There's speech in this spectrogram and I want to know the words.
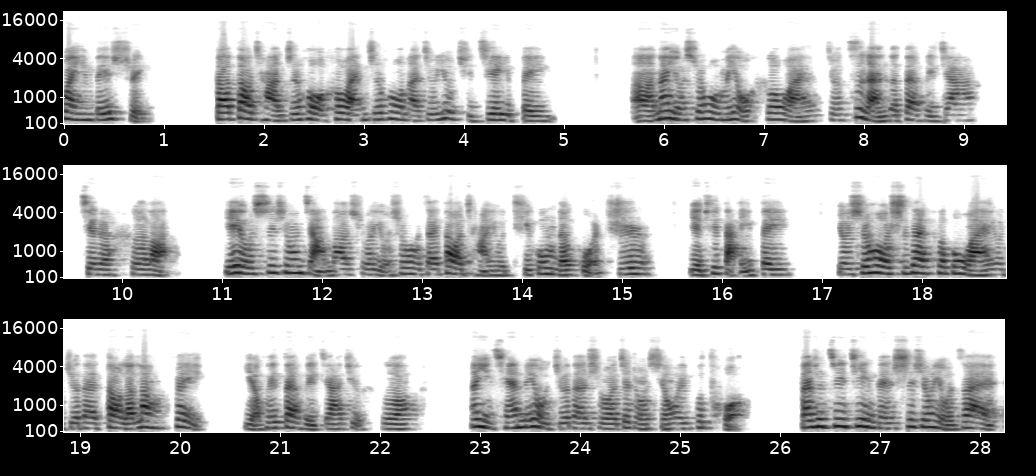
灌一杯水。到道场之后，喝完之后呢，就又去接一杯，啊、那有时候没有喝完，就自然的带回家接着喝了。也有师兄讲到说，有时候在道场有提供的果汁，也去打一杯。有时候实在喝不完，又觉得到了浪费，也会带回家去喝。那以前没有觉得说这种行为不妥，但是最近跟师兄有在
